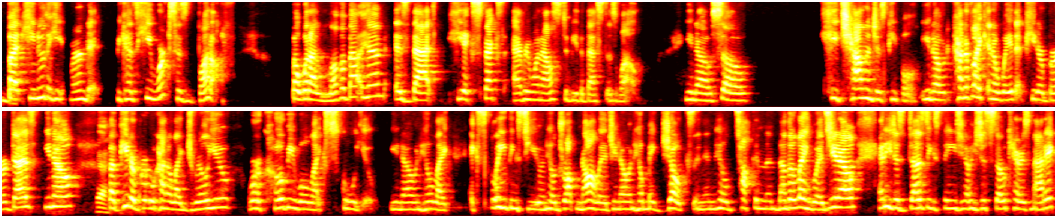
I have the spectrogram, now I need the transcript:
but he knew that he earned it because he works his butt off. But what I love about him is that he expects everyone else to be the best as well. You know, so he challenges people, you know, kind of like in a way that Peter Berg does, you know, yeah. but Peter Berg will kind of like drill you, where Kobe will like school you, you know, and he'll like explain things to you and he'll drop knowledge, you know, and he'll make jokes and then he'll talk in another language, you know, and he just does these things, you know, he's just so charismatic.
